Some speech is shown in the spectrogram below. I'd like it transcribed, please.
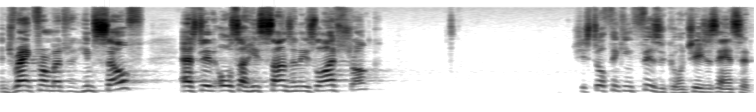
and drank from it himself, as did also his sons and his livestock? She's still thinking physical, and Jesus answered,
